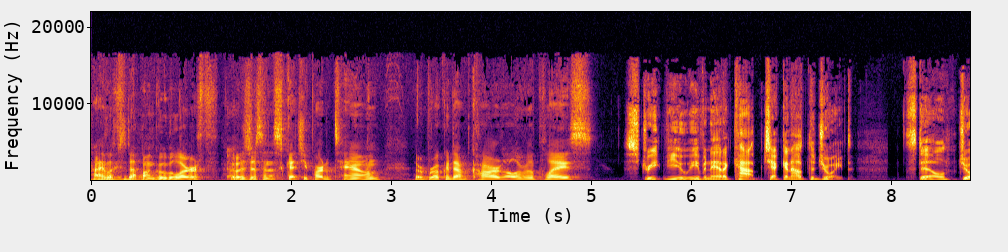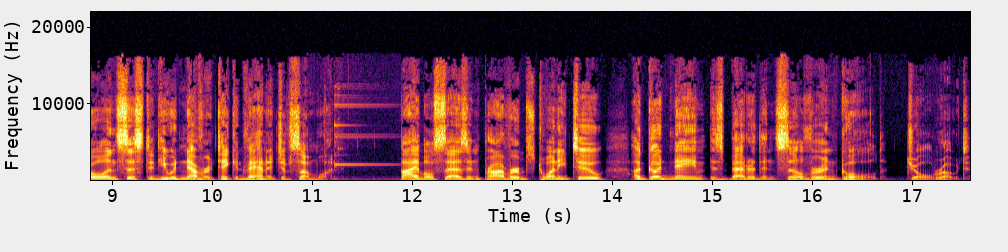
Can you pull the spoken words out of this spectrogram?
I looked it up on Google Earth. It was just in a sketchy part of town. There were broken down cars all over the place. Street View even had a cop checking out the joint. Still, Joel insisted he would never take advantage of someone. Bible says in Proverbs 22, a good name is better than silver and gold, Joel wrote.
